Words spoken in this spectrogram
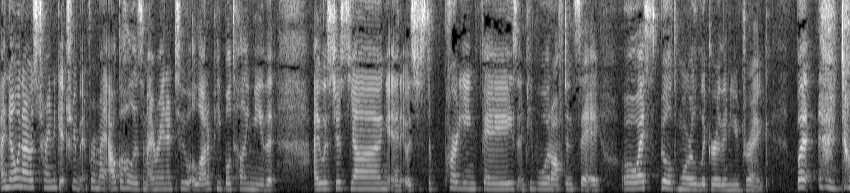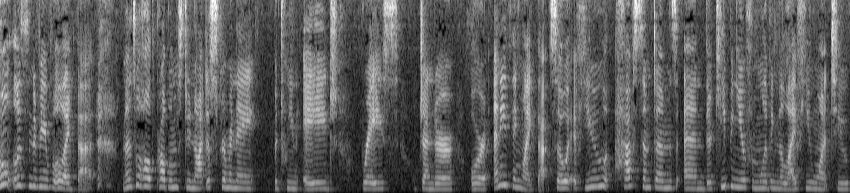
I know when I was trying to get treatment for my alcoholism, I ran into a lot of people telling me that I was just young and it was just a partying phase, and people would often say, oh, I spilled more liquor than you drank. But don't listen to people like that. Mental health problems do not discriminate between age, race, gender, or anything like that. So if you have symptoms and they're keeping you from living the life you want to,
